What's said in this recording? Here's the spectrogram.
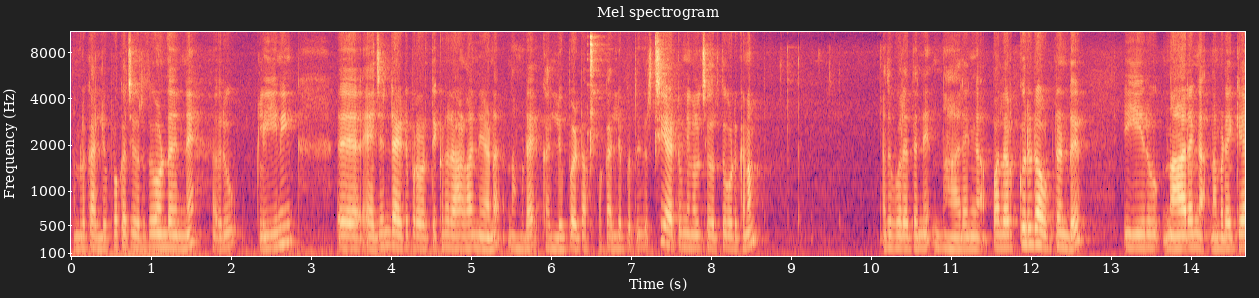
നമ്മൾ കല്ലുപ്പൊക്കെ ചേർത്തുകൊണ്ട് തന്നെ ഒരു ക്ലീനിങ് ഏജന്റായിട്ട് പ്രവർത്തിക്കുന്ന ഒരാൾ തന്നെയാണ് നമ്മുടെ കല്ലുപ്പ് കേട്ടോ. അപ്പോൾ കല്ലുപ്പ് തീർച്ചയായിട്ടും നിങ്ങൾ ചേർത്ത് കൊടുക്കണം. അതുപോലെ തന്നെ നാരങ്ങ. പലർക്കൊരു ഡൗട്ടുണ്ട് ഈ ഒരു നാരങ്ങ നമ്മുടെയൊക്കെ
